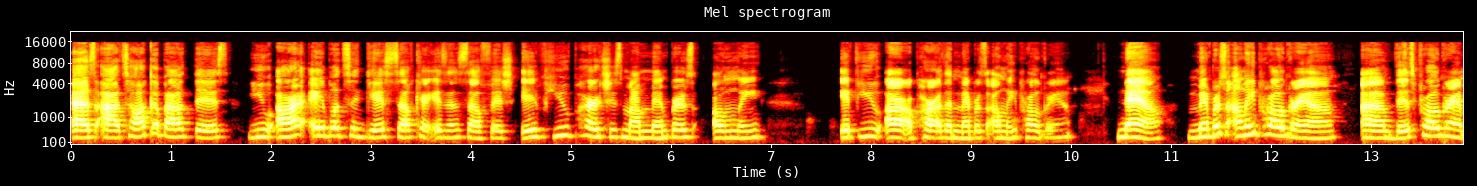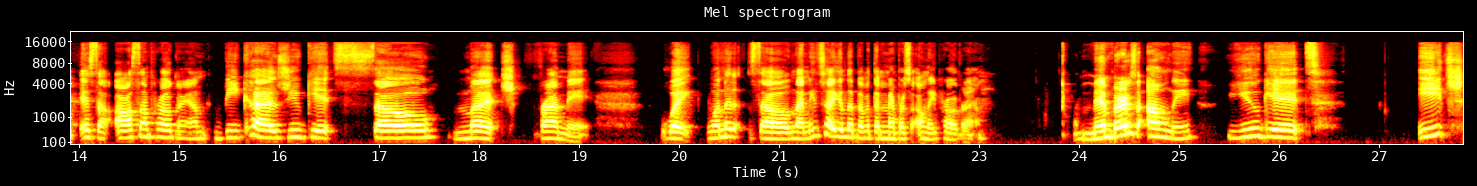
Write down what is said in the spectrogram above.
As I talk about this, you are able to get Self Care Isn't Selfish if you purchase my members only, if you are a part of the members only program. Now, members only program, um, this program is an awesome program because you get so much from it. Wait, one of the, so let me tell you a little bit about the members only program members only, you get each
